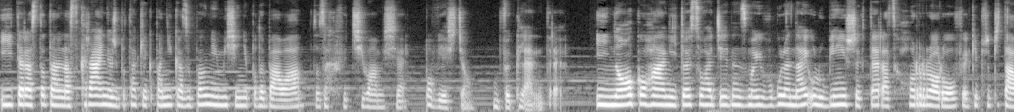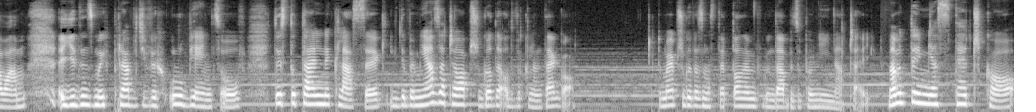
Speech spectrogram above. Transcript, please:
i teraz totalna skrajność, bo tak jak panika zupełnie mi się nie podobała, to zachwyciłam się powieścią Wyklęty. I no, kochani, to jest słuchajcie, jeden z moich w ogóle najulubieńszych teraz horrorów, jakie przeczytałam. Jeden z moich prawdziwych ulubieńców. To jest totalny klasyk. I gdybym ja zaczęła przygodę od wyklętego, to moja przygoda z Mastertonem wyglądałaby zupełnie inaczej. Mamy tutaj miasteczko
